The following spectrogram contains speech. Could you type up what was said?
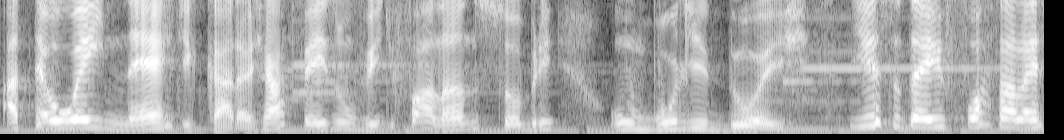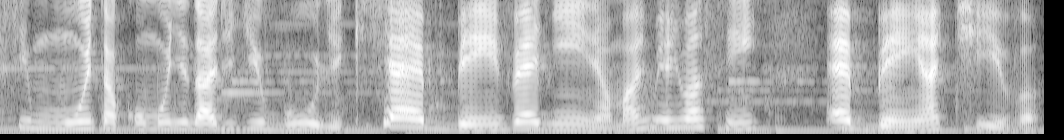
até o Ei Nerd, cara, já fez um vídeo falando sobre um Bully 2. E isso daí fortalece muito a comunidade de Bully, que já é bem velhinha, mas mesmo assim é bem ativa.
